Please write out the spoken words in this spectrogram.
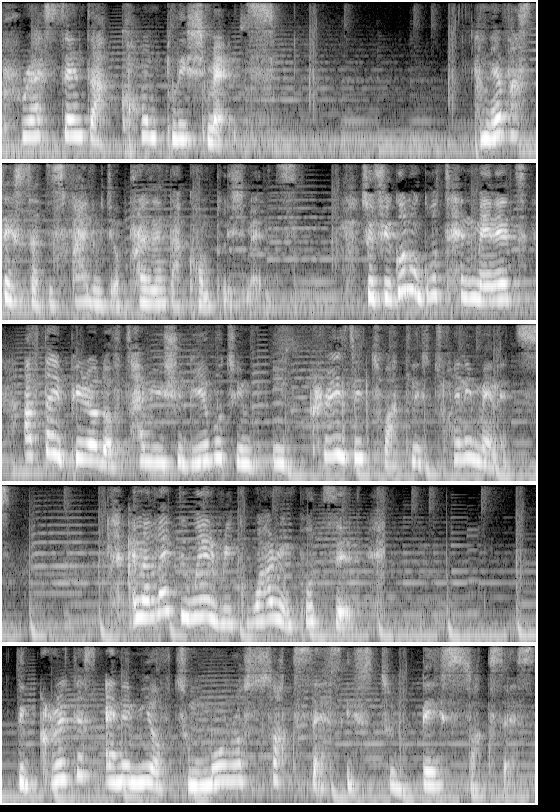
present accomplishments. Never stay satisfied with your present accomplishments. So if you're going to go 10 minutes, after a period of time, you should be able to increase it to at least 20 minutes. And I like the way Rick Warren puts it. The greatest enemy of tomorrow's success is today's success.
